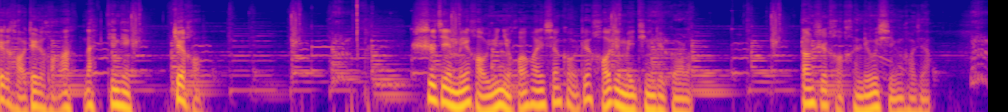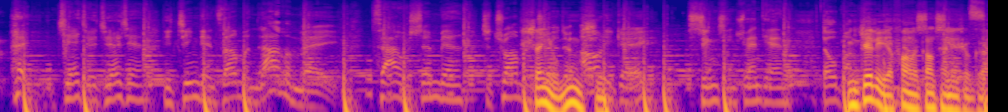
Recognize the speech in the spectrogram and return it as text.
这个好，这个好啊！来听听，这个好。世界美好与你环环相扣，这好久没听这歌了，当时好很流行，好像。嘿，姐姐姐姐，你今天怎么那么美？在我身边，这装有梦兮。你这里也放了刚才那首歌。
